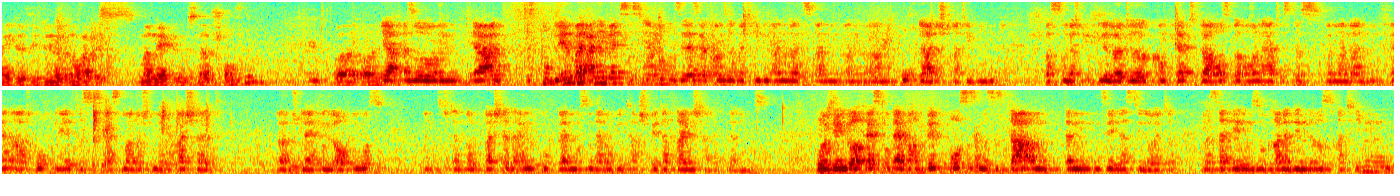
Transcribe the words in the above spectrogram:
wenn ich das richtig in Erinnerung habe, ist, man merkt ein bisschen am Schrumpfen. Ja, also ähm, ja, das Problem bei Animex ist, die haben noch einen sehr, sehr konservativen Ansatz an, an, an Hochladestrategien. Was zum Beispiel viele Leute komplett da rausgehauen hat, ist, dass wenn man dann eine Fanart hochlädt, dass es erstmal durch eine Freischaltschleife laufen muss und sich dann von Freischalter angeguckt werden muss und dann irgendwie einen Tag später freigeschaltet muss. Wohingegen du auf Facebook einfach ein Bild postest und es ist da und dann sehen das die Leute. Und das hat eben so gerade den illustrativen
